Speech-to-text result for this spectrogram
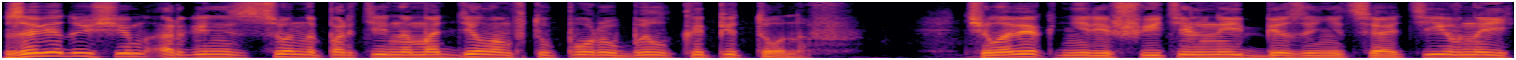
Заведующим организационно-партийным отделом в ту пору был Капитонов – Человек нерешительный, безинициативный,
